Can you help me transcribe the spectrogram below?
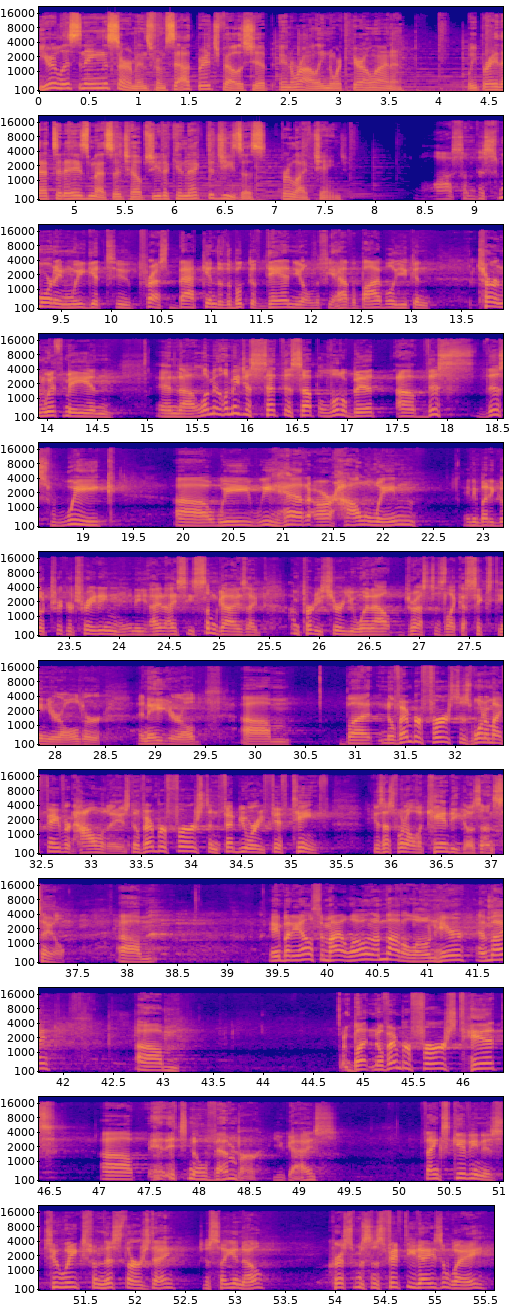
You're listening to sermons from Southbridge Fellowship in Raleigh, North Carolina. We pray that today's message helps you to connect to Jesus for life change. Awesome. This morning we get to press back into the book of Daniel. If you have a Bible, you can turn with me and and uh, let me let me just set this up a little bit. Uh, this this week uh, we we had our Halloween. Anybody go trick or treating? Any? I, I, see some guys. I, am pretty sure you went out dressed as like a 16 year old or an eight year old. Um, but November 1st is one of my favorite holidays. November 1st and February 15th, because that's when all the candy goes on sale. Um, anybody else? Am I alone? I'm not alone here, am I? Um, but November 1st hit. Uh, it's November, you guys. Thanksgiving is two weeks from this Thursday just so you know. Christmas is 50 days away.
